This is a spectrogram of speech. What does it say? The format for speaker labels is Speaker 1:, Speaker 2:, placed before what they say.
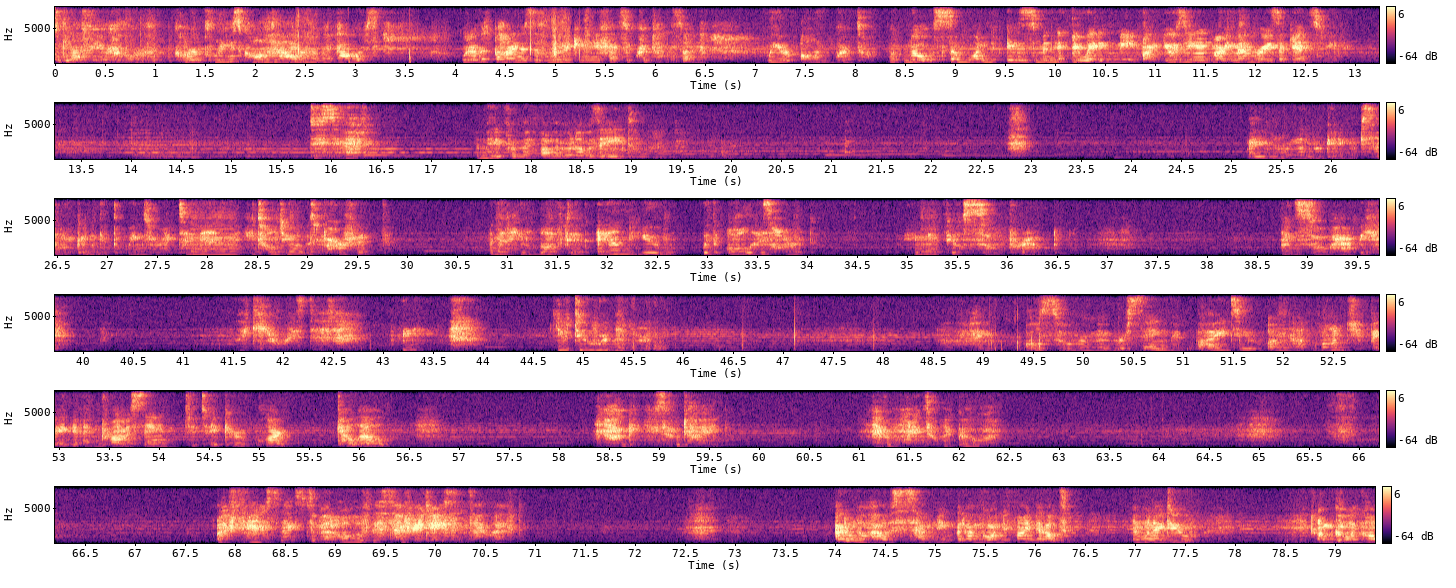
Speaker 1: to get out of here.
Speaker 2: Kara, Kara, please calm down.
Speaker 1: I don't have my powers. Whatever's behind us is mimicking the effects of Krypton's sun.
Speaker 2: We are on Krypton.
Speaker 1: But no, someone is manipulating me by using my memories against me. Do you see that? I made it for my father when I was eight. I even remember getting upset I couldn't get the wings right.
Speaker 2: And then he told you it was perfect. And that he loved it and you with all his heart. He made me feel so proud.
Speaker 1: I'm so happy.
Speaker 2: Like you always did. See? You do remember.
Speaker 1: I also remember saying goodbye to you on that launch bay and promising to take care of Clark, Kal-El, never wanting to let go. I fantasized about all of this every day since I left. I don't know how this is happening, but I'm going to find out. And when I do, I'm going home.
